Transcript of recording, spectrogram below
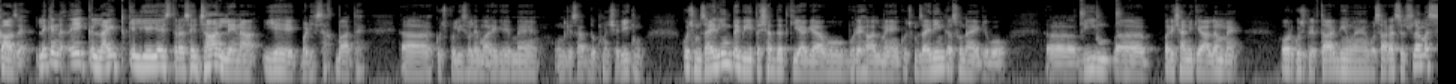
کاز ہے۔ لیکن ایک لائٹ کے لیے یا اس طرح سے جان لینا یہ ایک بڑی سخت بات ہے۔ کچھ پولیس والے مارے گئے، میں ان کے ساتھ دکھ میں شریک ہوں۔ کچھ مظاہرین پہ بھی تشدد کیا گیا، وہ برے حال میں کچھ مظاہرین کا سنا ہے کہ وہ بھی پریشانی کے عالم میں اور کچھ گرفتار بھی ہوئے ہیں۔ وہ سارا سلسلہ، بس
